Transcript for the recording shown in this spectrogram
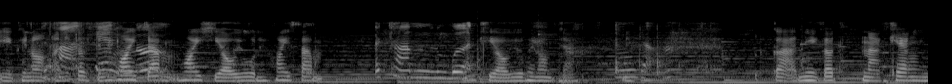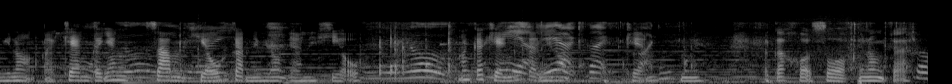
อีกพี่น้อง อันนี้ก็เป็นห้อยจ้ำห้อยเขียวอยู่นี่ห้อยซ้ำเบิำดเขียวอยู่พี่น้องจ้ะนี่กะนี่ก็หนาแข้งพี่น้องหนาแข้งก็ยังซ้ำเขียวกันนี่พี่น้องจ้ะนี่เขียว มันก็แข็งกันพี่น้องแข็งมึงแล้วก็ขอศอกพี่น้องจ้ะจ้า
